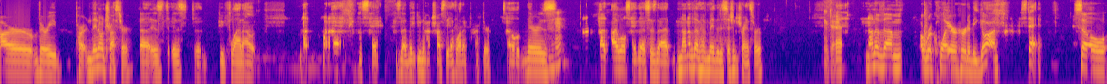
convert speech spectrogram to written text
are very part. They don't trust her. Uh, is is to be flat out. But what I will say is that they do not trust the athletic director. So there is, mm-hmm. I will say this: is that none of them have made the decision to transfer. Okay. And none of them require her to be gone to stay. So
